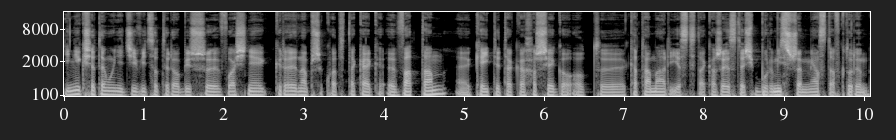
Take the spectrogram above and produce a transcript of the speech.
I nikt się temu nie dziwi, co ty robisz. E, właśnie gry na przykład taka jak Watam, e, Katie Takahashiego od Katamari jest taka, że jesteś burmistrzem miasta, w którym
